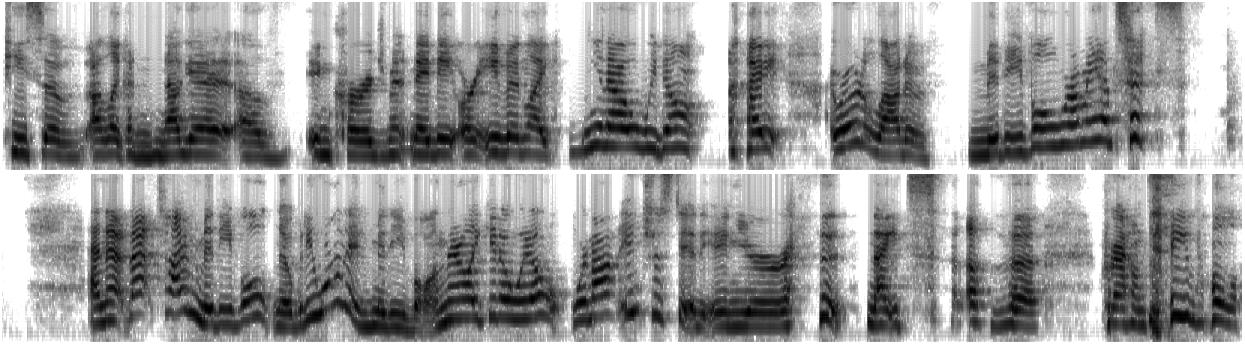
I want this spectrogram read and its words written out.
piece of uh, like a nugget of encouragement, maybe, or even like, you know, we don't, I, I wrote a lot of medieval romances. And at that time, medieval, nobody wanted medieval. And they're like, you know, we don't, we're not interested in your knights of the round table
